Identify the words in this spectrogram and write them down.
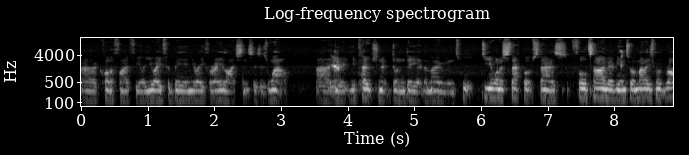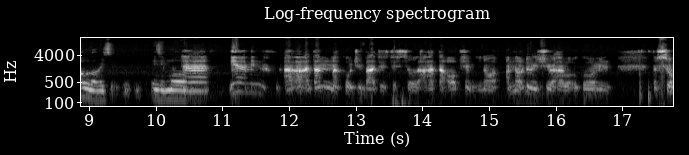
uh, qualified for your UEFA B and UEFA A licenses as well uh, yeah. you're, you're, coaching at Dundee at the moment. Do you want to step upstairs full time, maybe into a management role, or is it, is it more? Uh, yeah, I mean, I, I done my coaching badges just so that I had that option. You know, I'm not really sure how it will go. I mean, there's so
